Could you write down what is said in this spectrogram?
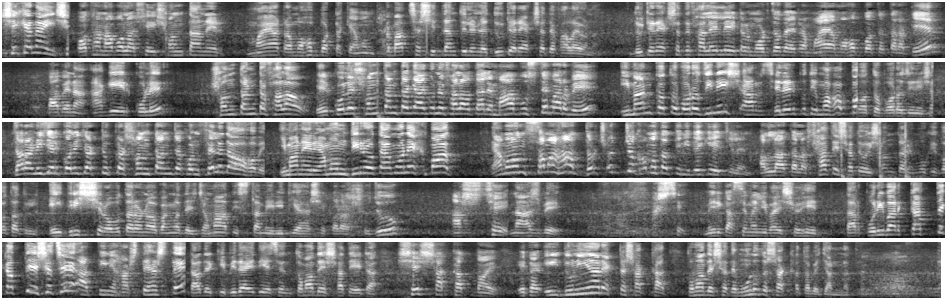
শিখে নাই। কথা না বলা সেই সন্তানের মায়াটা, মহব্বতটা কেমন থাকে? বাচ্চা সিদ্ধান্ত নিলে দুইটার একসাথে ফালায়ও না। দুইটার একসাথে ফালাইলে এটার মর্যাদা এটা মায়া, মহব্বতে তারা টের পাবে না। আগে এর কোলের সন্তানটা ফালাও। এর কোলে সন্তানটাকে আগুনে ফালাও, তাহলে মা বুঝতে পারবে ইমান কত বড় জিনিস আর ছেলের প্রতি মহব্বত কত বড় জিনিস। যারা নিজের কলিজার টুকরা সন্তান যখন ফেলে দেওয়া হবে, ইমানের এমন দৃঢ়তা, এমন একবাদ এমন সামাহাত ধৈর্য ক্ষমতা তিনি দেখিয়েছিলেন। আল্লাহ তালা সাথে সাথে ওই সন্তানের মুখে কথা তুলে এই দৃশ্যের অবতারণা বাংলাদেশ জামাত ইসলামের ইতিহাসে করার সুযোগ আসছে না আসবে। আসছে। মেরি কাসেম আলী ভাই শহীদ, তার পরিবার কাঁদতে কাঁদতে এসেছে আর তিনি হাসতে হাসতে তাদেরকে বিদায় দিয়েছেন। তোমাদের সাথে এটা শেষ সাক্ষাৎ নয়, এটা এই দুনিয়ার একটা সাক্ষাৎ। তোমাদের সাথে মূলত সাক্ষাৎ হবে জান্নাতে।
